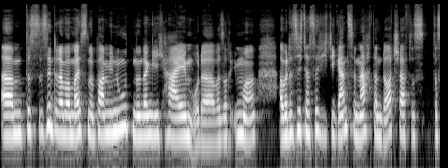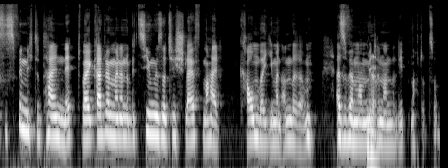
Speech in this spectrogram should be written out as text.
Ähm, das sind dann aber meist nur ein paar Minuten und dann gehe ich heim oder was auch immer. Aber dass ich tatsächlich die ganze Nacht dann dort schlafe, das, das ist, finde ich, total nett. Weil gerade wenn man in einer Beziehung ist, natürlich schleift man halt kaum bei jemand anderem. Also wenn man miteinander ja. lebt noch dazu.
